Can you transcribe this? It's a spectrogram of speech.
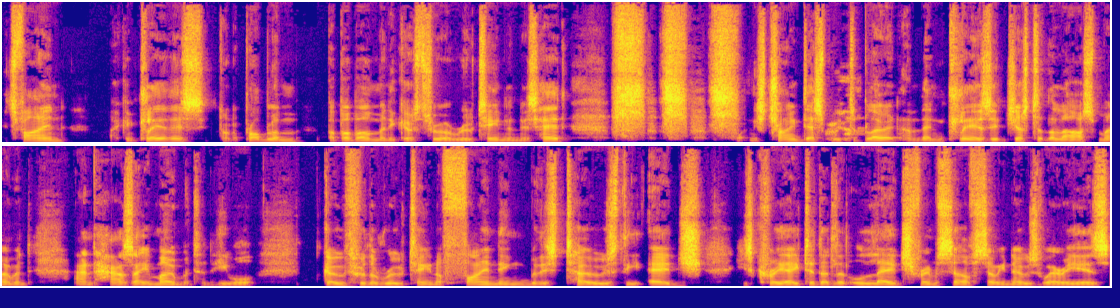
it's fine. I can clear this. Not a problem. Bum, bum, bum. And he goes through a routine in his head. And he's trying desperately to blow it and then clears it just at the last moment and has a moment. And he will go through the routine of finding with his toes the edge. He's created a little ledge for himself so he knows where he is.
